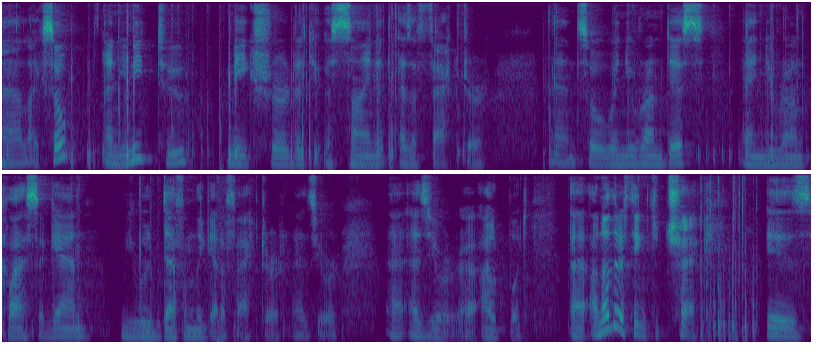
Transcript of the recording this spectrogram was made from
Uh, like so. And you need to make sure that you assign it as a factor. And so when you run this and you run class again you will definitely get a factor as your uh, as your uh, output. Uh, another thing to check is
